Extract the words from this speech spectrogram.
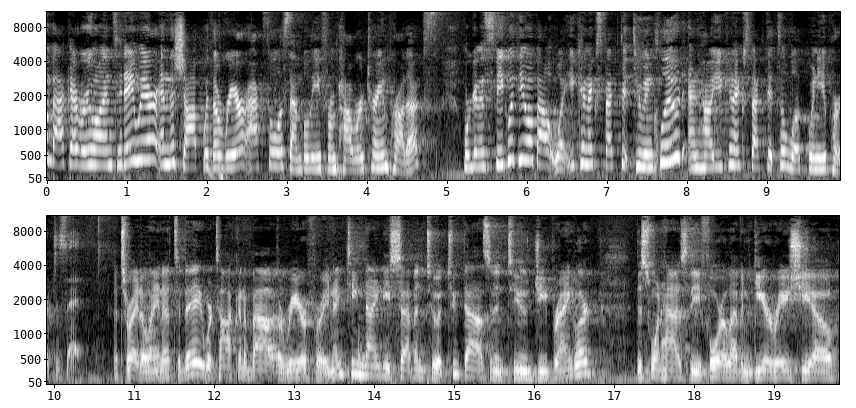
Welcome back everyone. Today we are in the shop with a rear axle assembly from Powertrain Products. We're going to speak with you about what you can expect it to include and how you can expect it to look when you purchase it. That's right, Elena. Today we're talking about a rear for a 1997 to a 2002 Jeep Wrangler. This one has the 411 gear ratio.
